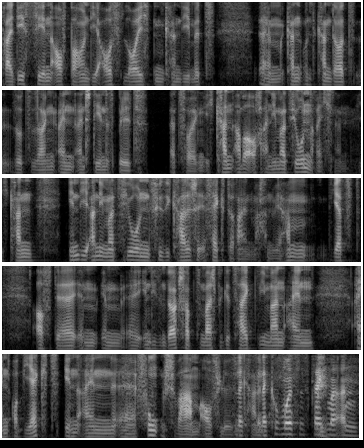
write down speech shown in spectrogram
3D-Szenen aufbauen, die ausleuchten, kann die mit ähm, kann und kann dort sozusagen ein, ein stehendes Bild erzeugen. Ich kann aber auch Animationen rechnen. Ich kann in die Animationen physikalische Effekte reinmachen. Wir haben jetzt auf der im, im äh, in diesem Workshop zum Beispiel gezeigt, wie man ein ein Objekt in einen äh, Funkenschwarm auflösen vielleicht, kann. Vielleicht gucken wir uns das gleich mal an.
